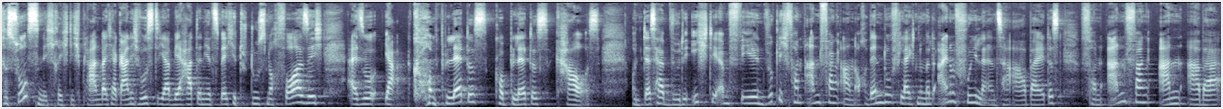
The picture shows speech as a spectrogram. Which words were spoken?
Ressourcen nicht richtig planen, weil ich ja gar nicht wusste, ja, wer hat denn jetzt welche To-Dos noch vor sich. Also ja, komplettes, komplettes Chaos. Und deshalb würde ich dir empfehlen, wirklich von Anfang an, auch wenn du vielleicht nur mit einem Freelancer arbeitest, von Anfang an aber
